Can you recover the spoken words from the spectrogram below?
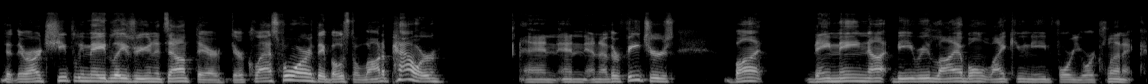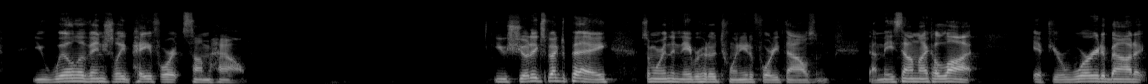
that there are cheaply made laser units out there. They're class four, they boast a lot of power and and, and other features, but they may not be reliable like you need for your clinic. You will eventually pay for it somehow you should expect to pay somewhere in the neighborhood of 20 to 40,000. That may sound like a lot. If you're worried about it,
